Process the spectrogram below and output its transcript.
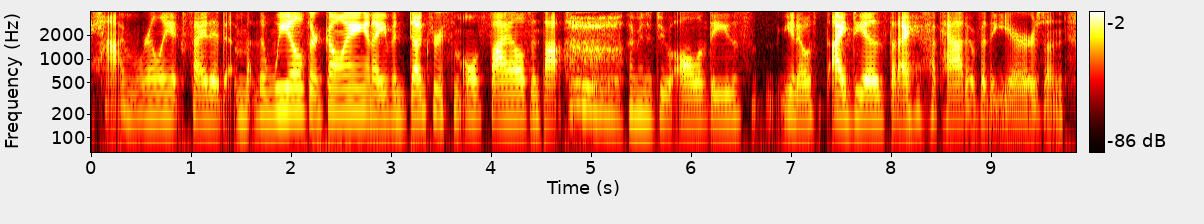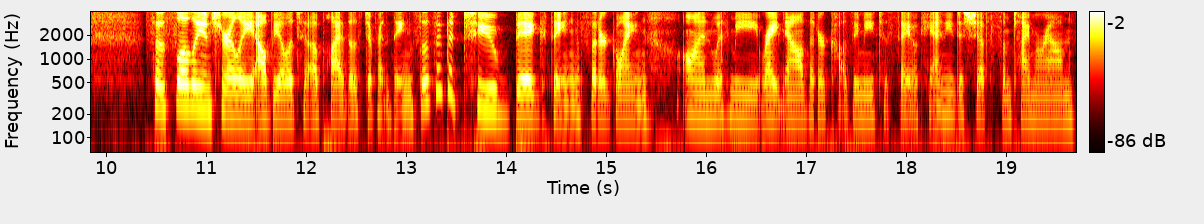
yeah, I'm really excited. Um, the wheels are going, and I even dug through some old files and thought, oh, I'm going to do all of these, you know, ideas that I have had over the years. And so slowly and surely, I'll be able to apply those different things. Those are the two big things that are going on with me right now that are causing me to say, okay, I need to shift some time around.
